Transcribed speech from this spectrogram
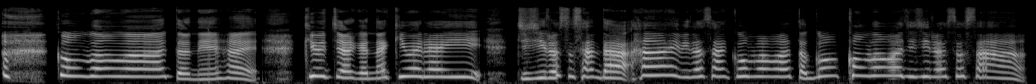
こんばんは、とね、はい。キューちゃんが泣き笑い、ジジロスさんだ。はい、皆さんこんばんは、と、ご、こんばんは、ジジロスさん。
